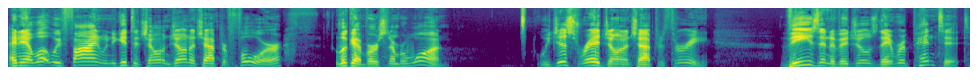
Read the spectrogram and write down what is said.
And yet, what we find when you get to Jonah chapter 4, look at verse number 1. We just read Jonah chapter 3. These individuals, they repented.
